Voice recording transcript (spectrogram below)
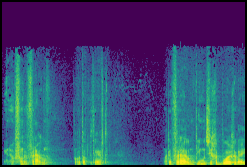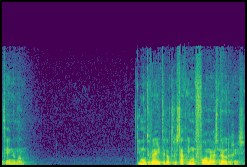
en ook van de vrouw, wat dat betreft. Maar de vrouw die moet zich geborgen weten in de man. Die moet weten dat er staat iemand voor nodig is.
